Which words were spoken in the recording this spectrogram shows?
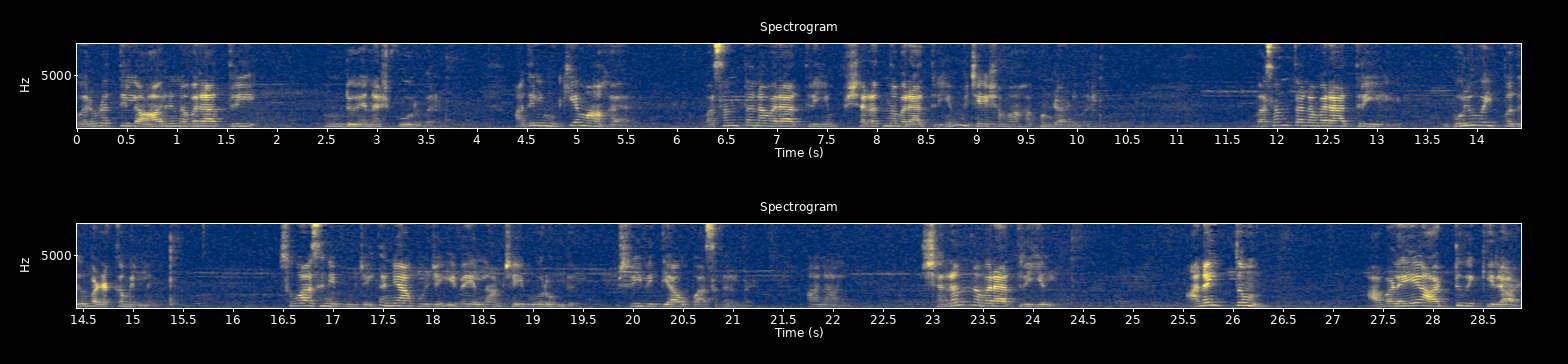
வருடத்தில் ஆறு நவராத்திரி உண்டு என கூறுவர். அதில் முக்கியமாக வசந்த நவராத்திரியும் சரத் நவராத்திரியும் விசேஷமாக கொண்டாடுவர். வசந்த நவராத்திரியில் கொலு வைப்பது வழக்கமில்லை. சுவாசினி பூஜை கன்னியா பூஜை இவையெல்லாம் செய்வோர் உண்டு. ஸ்ரீ வித்யா உபாசகர்கள். ஆனால் சரண் நவராத்திரியில் அனைத்தும் அவளே ஆட்டுவிக்கிறாள்.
